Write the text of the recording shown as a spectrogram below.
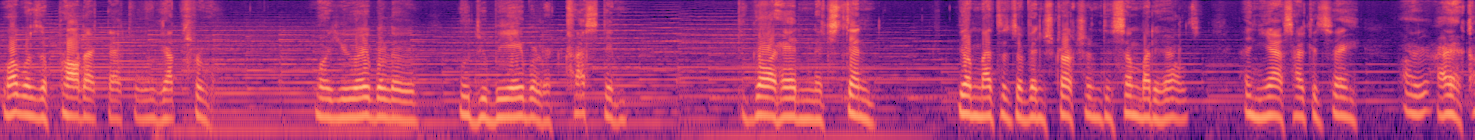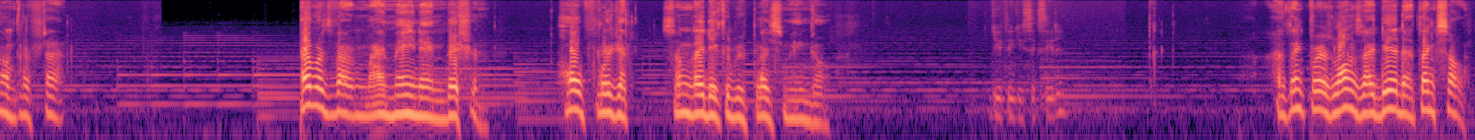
What was the product that we got through? Were you able to, would you be able to trust him to go ahead and extend your methods of instruction to somebody else? And yes, I could say I, I accomplished that. That was my main ambition. Hopefully that someday they could replace Mingo. Do you think you succeeded? I think for as long as I did, I think so.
